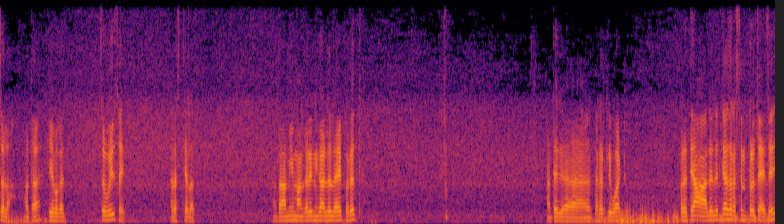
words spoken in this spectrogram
चला आता हे बघा चवळीच आहेत रस्त्यालाच आता आम्ही माघारी निघालेलो आहे परत. आता घरातली वाट. परत त्या आलेलं त्याच रस्त्याने परत जायचं आहे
